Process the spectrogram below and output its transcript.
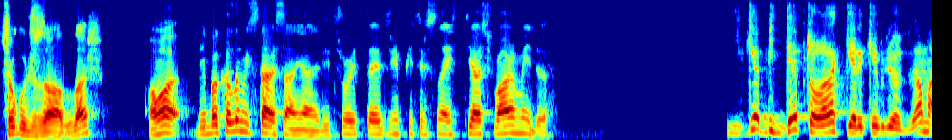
Çok ucuza aldılar. Ama bir bakalım istersen yani Detroit'te Adrian Peterson'a ihtiyaç var mıydı? Ya bir depth olarak gerekebiliyordu ama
